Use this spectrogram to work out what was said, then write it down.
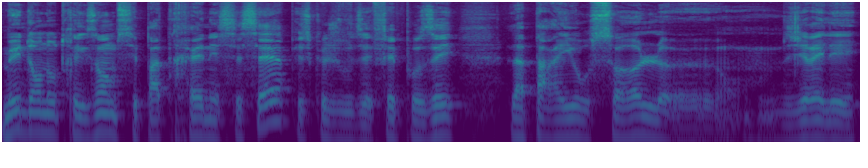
Mais dans notre exemple, c'est pas très nécessaire puisque je vous ai fait poser l'appareil au sol. Euh, je dirais les,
